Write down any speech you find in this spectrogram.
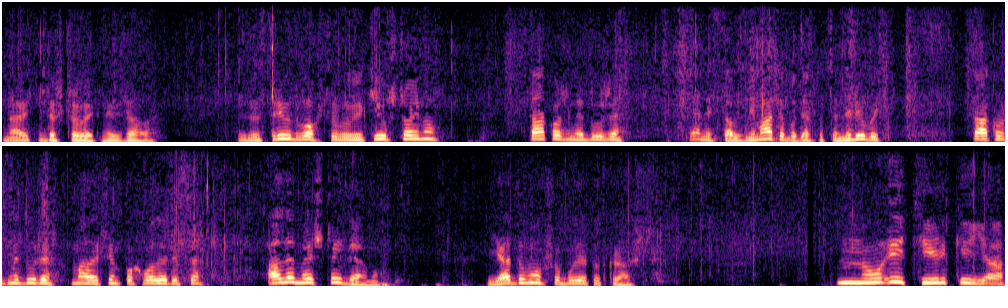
навіть дощовик не взяла. Зустрів двох чоловіків щойно. Також не дуже, я не став знімати, бо дехто це не любить. Також не дуже мали чим похвалитися. Але ми ще йдемо. Я думав, що буде тут краще. Ну і тільки я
